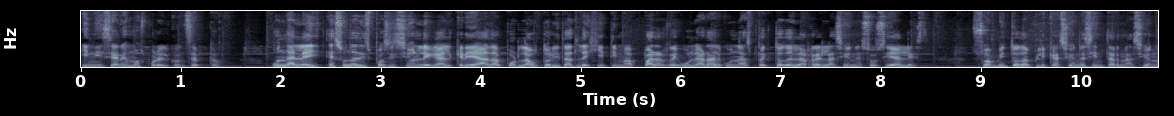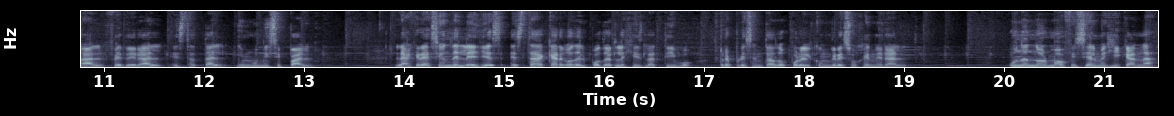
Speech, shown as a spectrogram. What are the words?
Iniciaremos por el concepto. Una ley es una disposición legal creada por la autoridad legítima para regular algún aspecto de las relaciones sociales su ámbito de aplicación es internacional, federal, estatal y municipal. La creación de leyes está a cargo del Poder Legislativo, representado por el Congreso General. Una norma oficial mexicana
